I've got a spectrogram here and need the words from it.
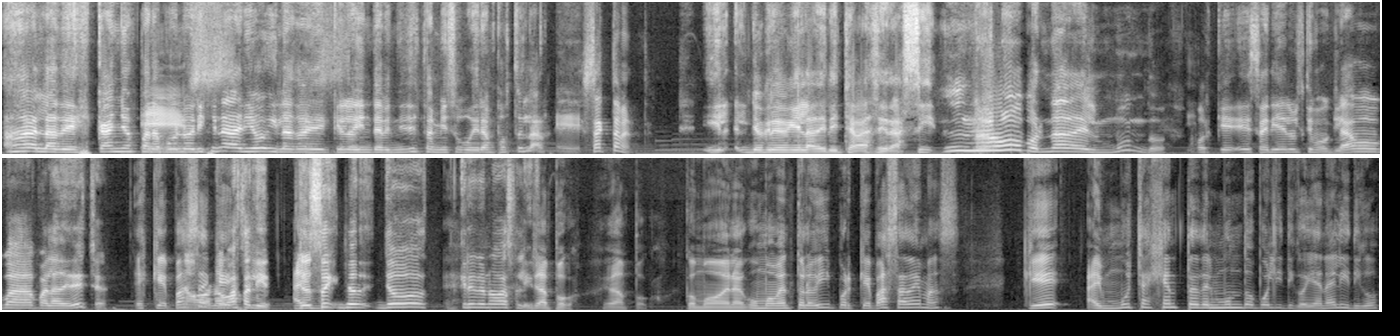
Ah, la de escaños para Es- pueblo originario y la de es- que los independientes también se pudieran postular. Exactamente. Y yo creo que la derecha va a ser así. No, por nada del mundo. Porque ese sería el último clavo para la derecha. Es que pasa no, no que. va a salir. hay- Yo, soy, yo, yo creo que no va a salir. Yo tampoco, yo tampoco. Como en algún momento lo vi, porque pasa además que hay mucha gente del mundo político y analítico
